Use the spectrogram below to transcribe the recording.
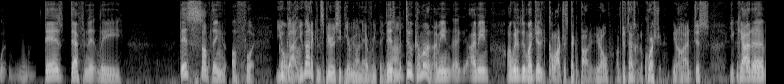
W- w- There's definitely there's something afoot. You going got on. you got a conspiracy theory on everything. There's, huh? but dude, come on. I mean, uh, I mean, I'm gonna do my judge. Come on, just think about it. You know, I'm just asking a question. You know, I just you gotta.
